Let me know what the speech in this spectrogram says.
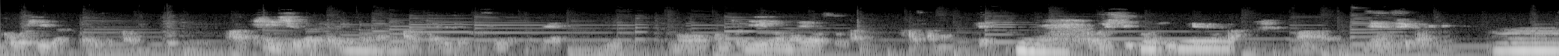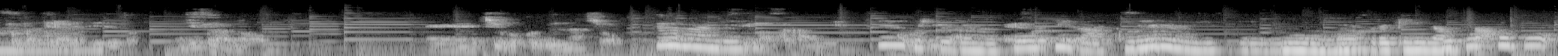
コーヒーだったりとか、まあ、品種だったりとかあったりとかするので、もう本当にいろんな要素が重なって、うん、美味しいコーヒーっていうのが、まあ、全世界で育てられていると。実はあの、えー、中国雲南省そうなんです。今盛んに。中国でもコーヒーが取れるんですけれども、ね、それ気になった。ほぼほぼ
